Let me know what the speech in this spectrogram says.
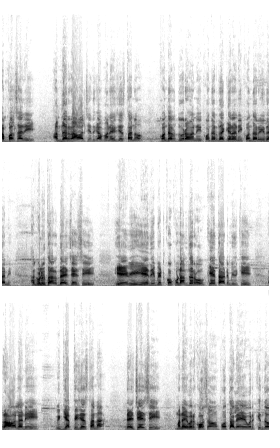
కంపల్సరీ అందరు రావాల్సిందిగా మనవి చేస్తాను. కొందరు దూరం అని కొందరు దగ్గర అని కొందరు ఇదని. గొలుగుతారు దయచేసి ఏవి ఏది పెట్టుకోకుండా అందరూ ఒకే తాటి మీదకి రావాలని విజ్ఞప్తి చేస్తానా. దయచేసి మన ఎవరి కోసం పోతాలే ఎవరి కిందో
